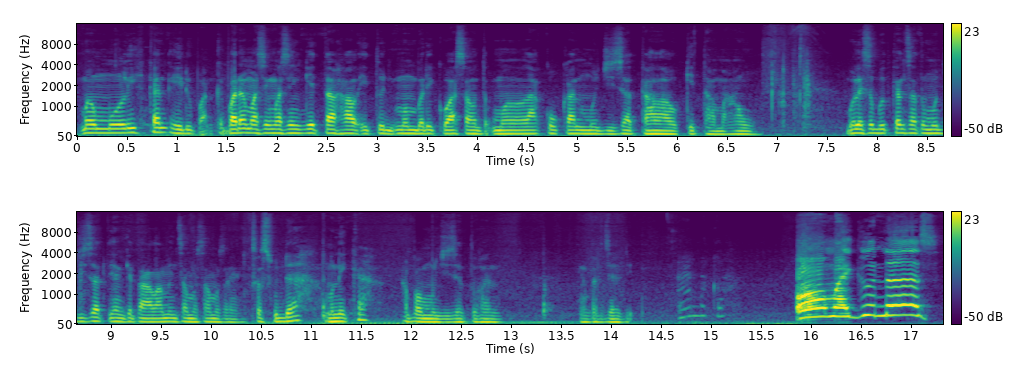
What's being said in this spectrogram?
memulihkan kehidupan. Kepada masing-masing kita hal itu memberi kuasa untuk melakukan mujizat kalau kita mau. Boleh sebutkan satu mujizat yang kita alamin sama-sama sayang. Sesudah menikah, apa mujizat Tuhan yang terjadi? anak lah Oh my goodness!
